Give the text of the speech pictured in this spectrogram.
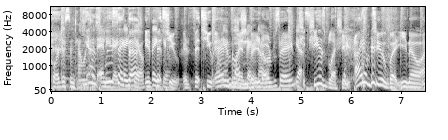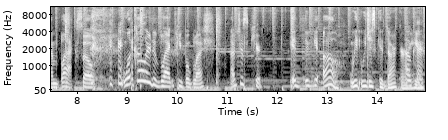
gorgeous and talented Yes, any day. Thank that. you. It Thank fits you. you. It fits you I am blushing, but you know what I'm saying? Yes. She, she is blushing. I am too, but you know, I'm black. So what color do black people blush? I'm just curious. It, it oh, we, we just get darker Okay. here.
